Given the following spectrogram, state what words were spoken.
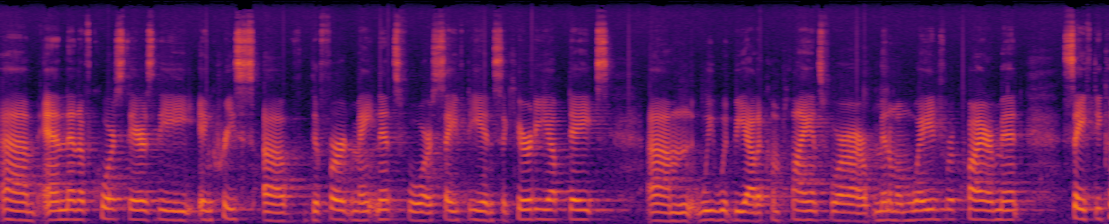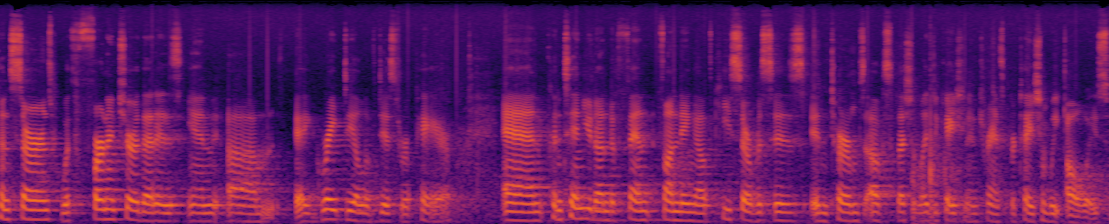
Um, And then, of course, there's the increase of deferred maintenance for safety and security updates. Um, We would be out of compliance for our minimum wage requirement, safety concerns with furniture that is in um, a great deal of disrepair, and continued underfunding of key services in terms of special education and transportation. We always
